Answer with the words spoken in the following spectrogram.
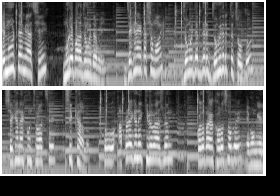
এই মুহূর্তে আমি আছি মুড়েপাড়া জমিদার বাড়ি। যেখানে একটা সময় জমিদারদের জমিদারিত্ব চলতো, সেখানে এখন ছড়াচ্ছে শিক্ষা আলো। তো আপনারা এখানে কীভাবে আসবেন, কত টাকা খরচ হবে এবং এর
